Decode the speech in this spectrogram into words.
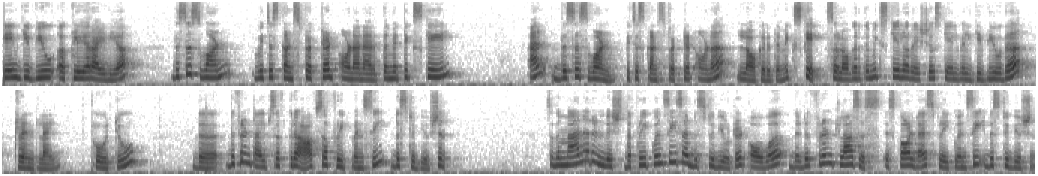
Again give you a clear idea. This is one which is constructed on an arithmetic scale and this is one which is constructed on a logarithmic scale. So, logarithmic scale or ratio scale will give you the trend line. Go to the different types of graphs of frequency distribution. So, the manner in which the frequencies are distributed over the different classes is called as frequency distribution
